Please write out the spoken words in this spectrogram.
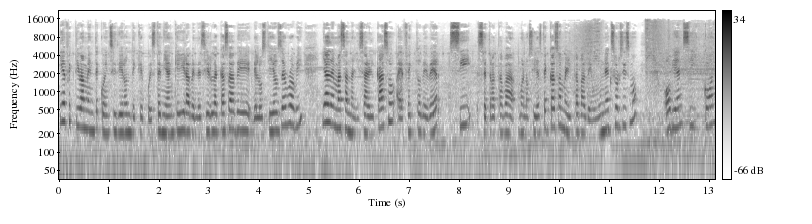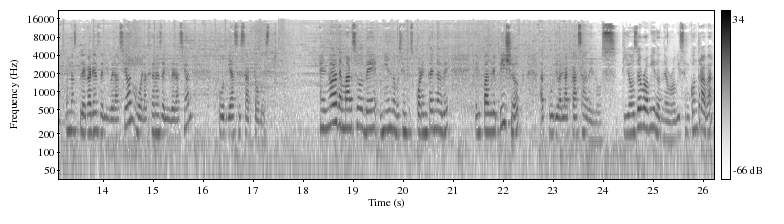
y efectivamente coincidieron de que pues tenían que ir a bendecir la casa de, los tíos de Robbie y además analizar el caso a efecto de ver si se trataba, bueno, si este caso ameritaba de un exorcismo o bien si con unas plegarias de liberación o oraciones de liberación podía cesar todo esto. El 9 de marzo de 1949, el padre Bishop acudió a la casa de los tíos de Robbie, donde Robbie se encontraba,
